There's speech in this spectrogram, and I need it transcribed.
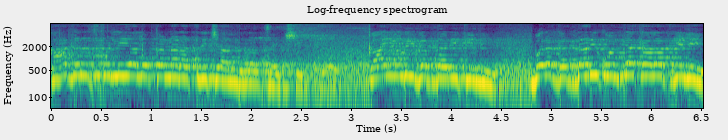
का गरज पडली या लोकांना रात्रीच्या अंधारात जायची का एवढी गद्दारी केली बरं गद्दारी कोणत्या काळात केली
